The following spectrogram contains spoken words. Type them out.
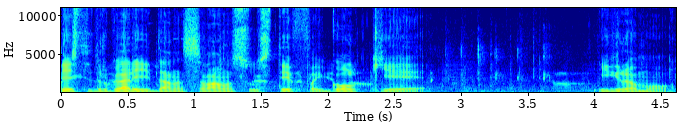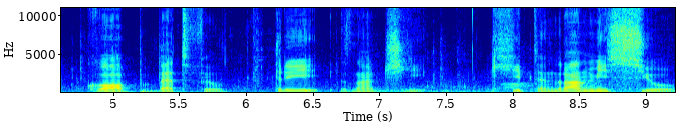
Gdje ste drugari, danas sa vama su Stefa i Golkije. Igramo Coop Battlefield 3, znači hit and run misiju.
